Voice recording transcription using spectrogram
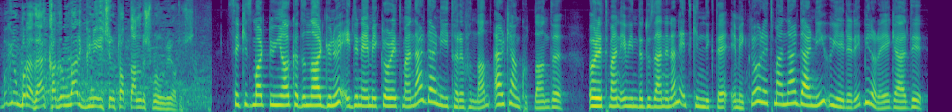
Bugün burada Kadınlar Günü için toplanmış bulunuyoruz. 8 Mart Dünya Kadınlar Günü Edirne Emekli Öğretmenler Derneği tarafından erken kutlandı. Öğretmen evinde düzenlenen etkinlikte Emekli Öğretmenler Derneği üyeleri bir araya geldi.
